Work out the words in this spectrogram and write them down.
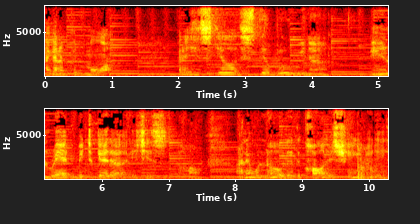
I gotta put more but it's still still blue you know and red mixed together it's just oh, I never know that the color is changed like this.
